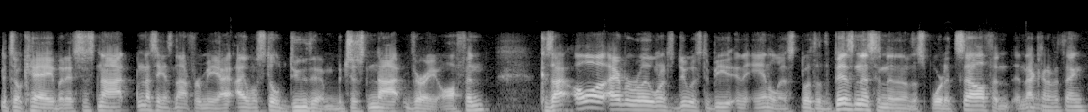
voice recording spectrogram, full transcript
it's okay, but it's just not. I'm not saying it's not for me. I, I will still do them, but just not very often. Because I all I ever really wanted to do was to be an analyst, both of the business and then of the sport itself, and, and that mm-hmm. kind of a thing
